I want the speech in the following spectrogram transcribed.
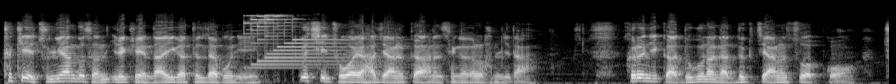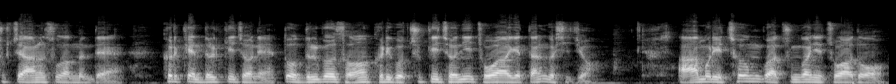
특히 중요한 것은 이렇게 나이가 들다 보니 끝이 좋아야 하지 않을까 하는 생각을 합니다. 그러니까 누구나가 늙지 않을 수 없고 죽지 않을 수가 없는데 그렇게 늙기 전에 또 늙어서 그리고 죽기 전이 좋아야겠다는 것이죠. 아무리 처음과 중간이 좋아도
